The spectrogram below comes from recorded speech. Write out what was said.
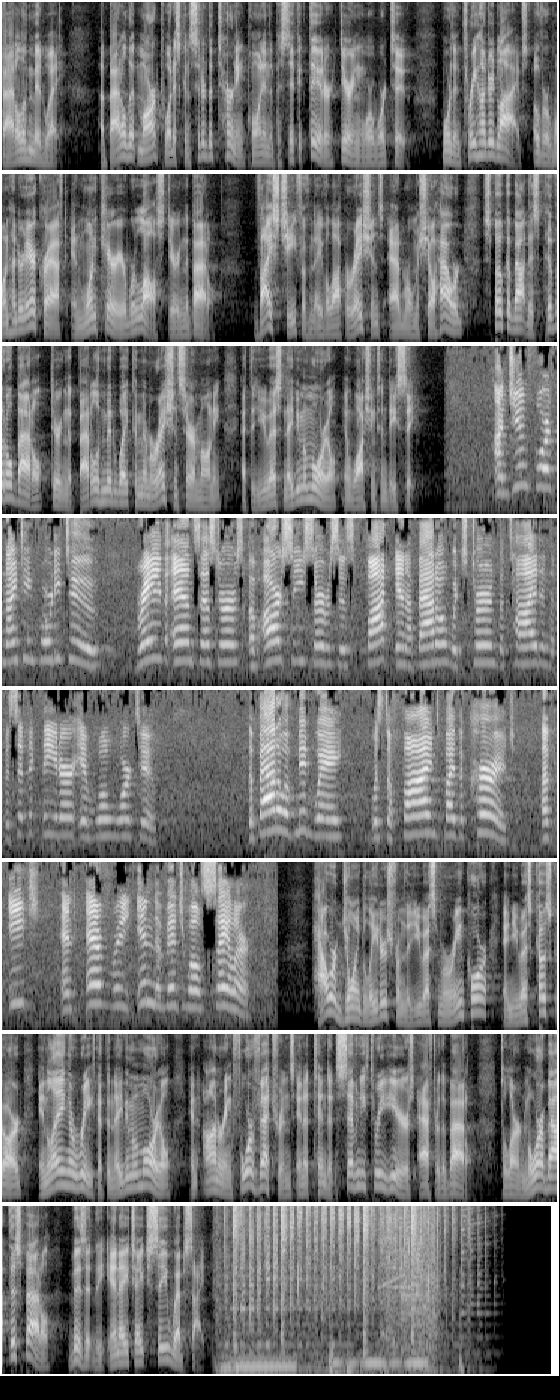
Battle of Midway, a battle that marked what is considered the turning point in the Pacific Theater during World War II. More than 300 lives, over 100 aircraft, and one carrier were lost during the battle. Vice Chief of Naval Operations Admiral Michelle Howard spoke about this pivotal battle during the Battle of Midway commemoration ceremony at the U.S. Navy Memorial in Washington, D.C. On June 4, 1942, brave ancestors of our sea services fought in a battle which turned the tide in the Pacific Theater in World War II. The Battle of Midway was defined by the courage of each and every individual sailor Howard joined leaders from the U.S. Marine Corps and U.S. Coast Guard in laying a wreath at the Navy Memorial and honoring four veterans in attendance 73 years after the battle. To learn more about this battle, visit the NHHC website.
